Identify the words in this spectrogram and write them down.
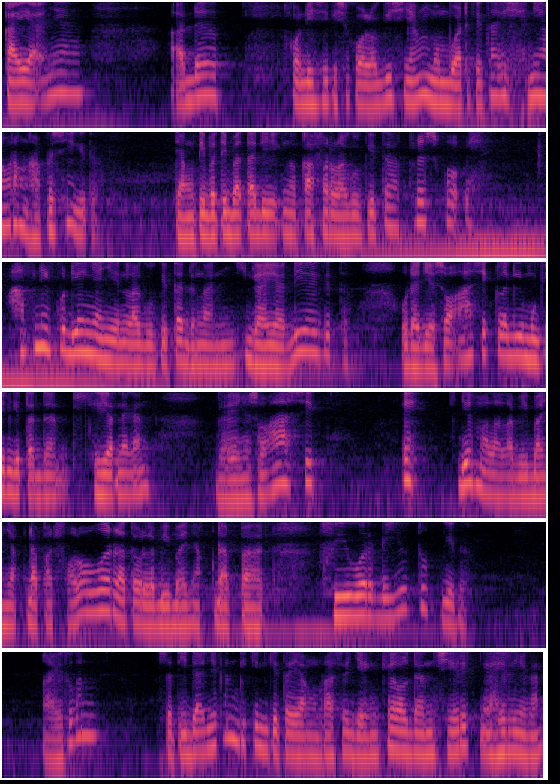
kayaknya ada kondisi psikologis yang membuat kita, ih ini orang apa sih gitu. Yang tiba-tiba tadi ngecover lagu kita, terus kok, eh, apa nih kok dia nyanyiin lagu kita dengan gaya dia gitu. Udah dia so asik lagi mungkin kita dan lihatnya kan, gayanya so asik. Eh, dia malah lebih banyak dapat follower atau lebih banyak dapat viewer di YouTube gitu. Nah itu kan setidaknya kan bikin kita yang merasa jengkel dan syirik akhirnya kan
